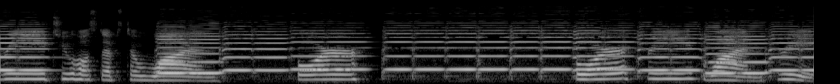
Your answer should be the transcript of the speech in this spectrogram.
three, two whole steps to one. Four, four, three, one, three.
